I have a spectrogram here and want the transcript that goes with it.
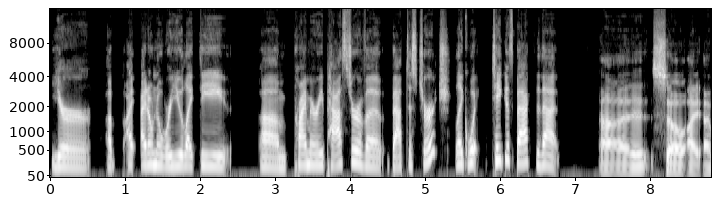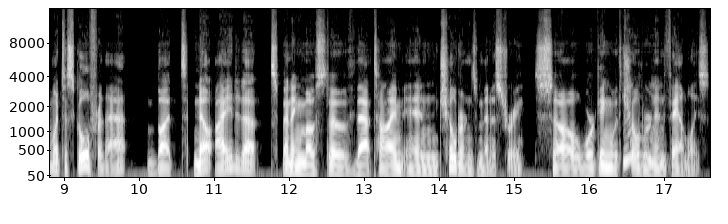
you're uh, I, I don't know were you like the um, primary pastor of a Baptist church? Like what take us back to that. Uh, so I, I went to school for that, but no, I ended up spending most of that time in children's ministry. So working with children and families.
